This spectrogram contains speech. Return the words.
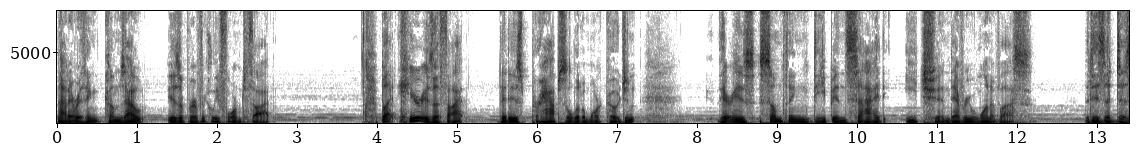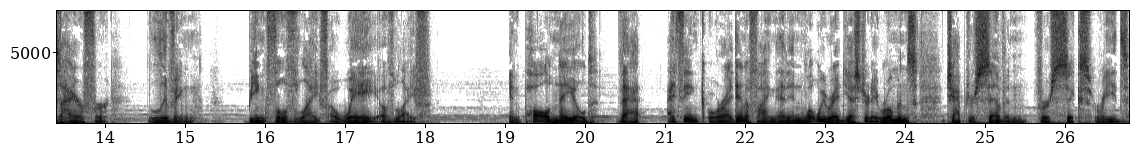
Not everything that comes out is a perfectly formed thought. But here is a thought that is perhaps a little more cogent. There is something deep inside each and every one of us that is a desire for living, being full of life, a way of life. And Paul nailed that, I think, or identifying that in what we read yesterday. Romans chapter 7, verse 6 reads,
